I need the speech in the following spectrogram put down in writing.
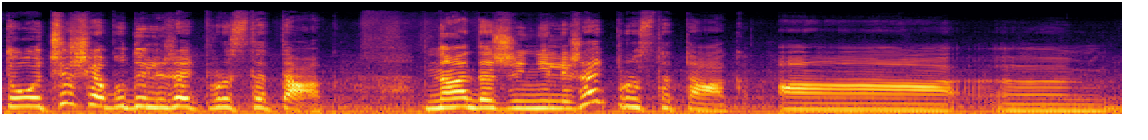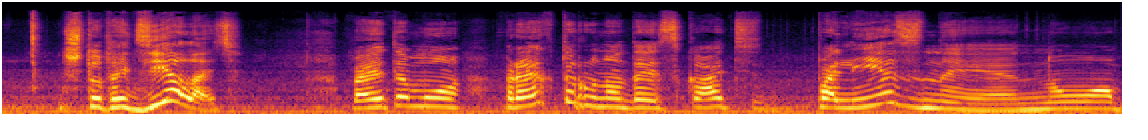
то что ж я буду лежать просто так? Надо же не лежать просто так, а э, что-то делать. Поэтому проектору надо искать полезные, но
